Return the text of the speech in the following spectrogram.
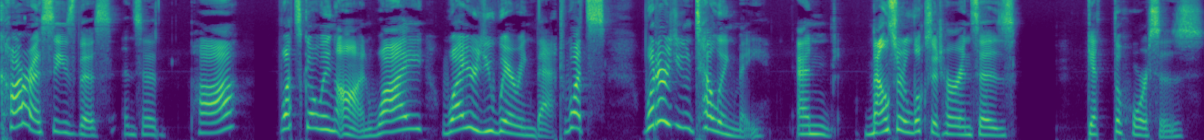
Kara sees this and said, "Pa, what's going on? Why why are you wearing that? What's what are you telling me?" And Mouser looks at her and says, "Get the horses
